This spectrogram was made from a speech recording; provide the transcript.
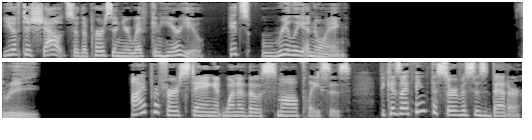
You have to shout so the person you're with can hear you. It's really annoying. 3. I prefer staying at one of those small places because I think the service is better.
